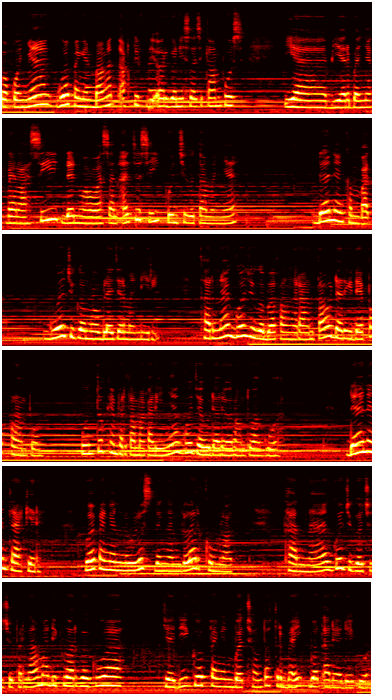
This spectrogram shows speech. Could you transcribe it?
Pokoknya gue pengen banget aktif di organisasi kampus. Ya, biar banyak relasi dan wawasan aja sih kunci utamanya. Dan yang keempat, gue juga mau belajar mandiri. Karena gue juga bakal ngerantau dari Depok ke Lampung. Untuk yang pertama kalinya, gue jauh dari orang tua gue. Dan yang terakhir, gue pengen lulus dengan gelar laude. Karena gue juga cucu pertama di keluarga gue. Jadi gue pengen buat contoh terbaik buat adik-adik gue.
